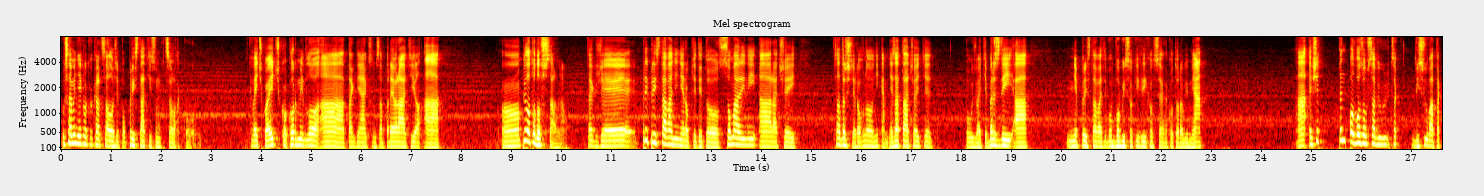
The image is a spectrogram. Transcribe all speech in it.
už sa mi niekoľkokrát stalo, že po pristáti som chcel ako kvečko, ečko, kormidlo a tak nejak som sa prevrátil a uh, pilot to dostal, no. Takže pri pristávaní nerobte tieto somariny a radšej sa držte rovno, nikam nezatáčajte, používajte brzdy a nepristávajte vo, vo vysokých rýchlostiach, ako to robím ja. A ešte ten podvozok sa, vy, sa vysúva tak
